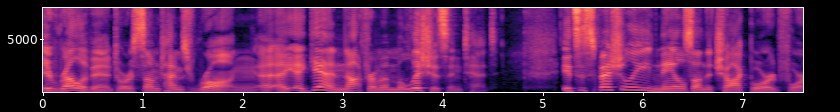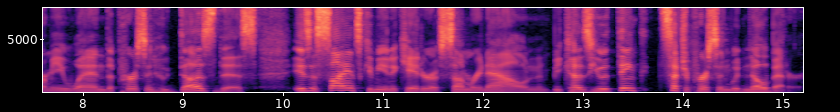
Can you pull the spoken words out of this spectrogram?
irrelevant or sometimes wrong, again, not from a malicious intent. It's especially nails on the chalkboard for me when the person who does this is a science communicator of some renown, because you would think such a person would know better.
